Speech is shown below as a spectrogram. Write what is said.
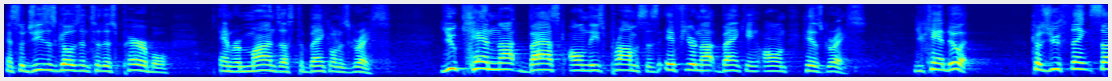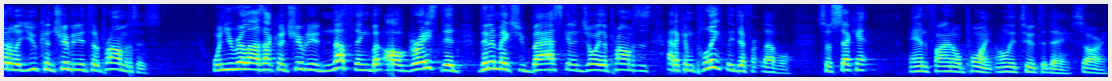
And so Jesus goes into this parable and reminds us to bank on His grace. You cannot bask on these promises if you're not banking on His grace. You can't do it because you think subtly you contributed to the promises. When you realize I contributed nothing but all grace did, then it makes you bask and enjoy the promises at a completely different level. So, second and final point, only two today, sorry.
